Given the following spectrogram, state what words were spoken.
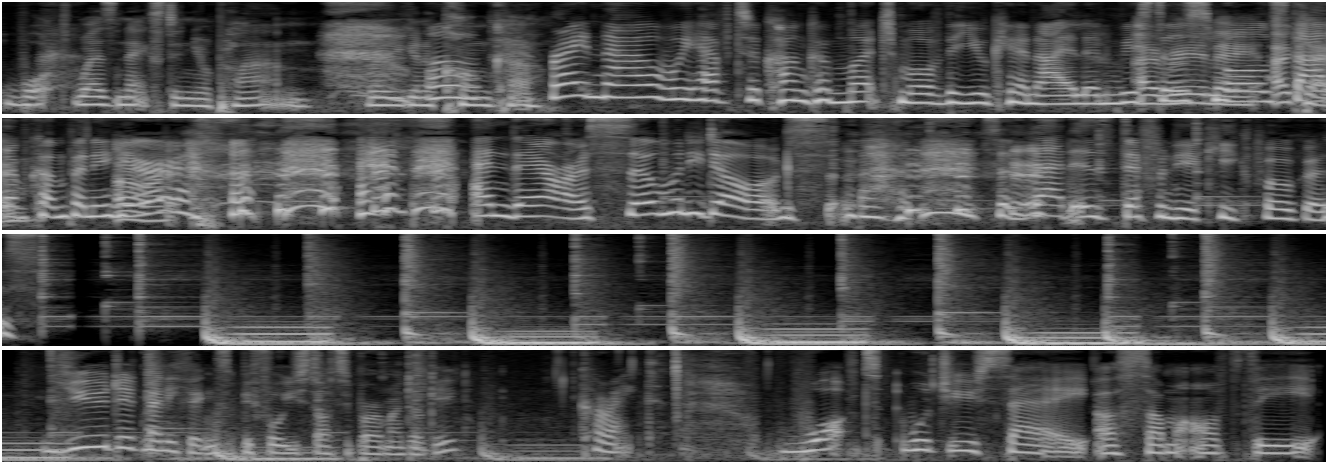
What? Where's next in your plan? Where are you going to Well, conquer? Right now, we have to conquer much more of the UK and Ireland. We're Oh, still really? a small Okay. startup company here, right. and, and there are so many dogs. so that is definitely a key focus. You did many things before you started Borrow My Doggy. Correct. What would you say are some of the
